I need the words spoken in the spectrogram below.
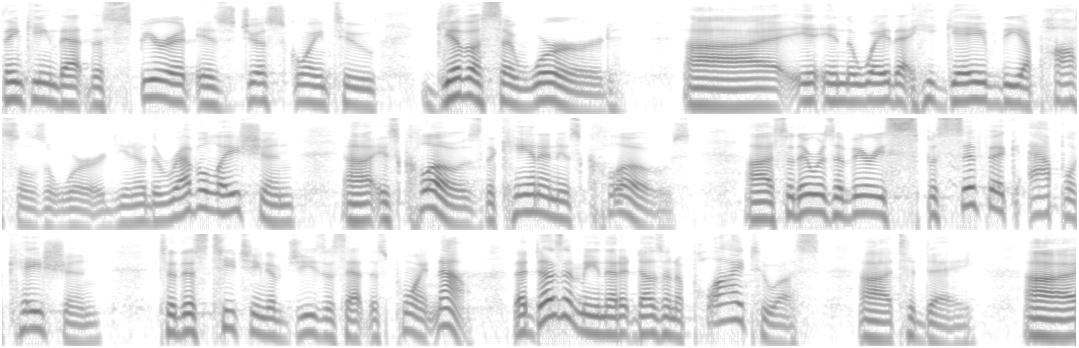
thinking that the Spirit is just going to give us a word uh, in, the way that he gave the apostles a word. You know, the revelation uh, is closed, the canon is closed. Uh, so there was a very specific application to this teaching of Jesus at this point. Now, that doesn't mean that it doesn't apply to us uh, today. Uh,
